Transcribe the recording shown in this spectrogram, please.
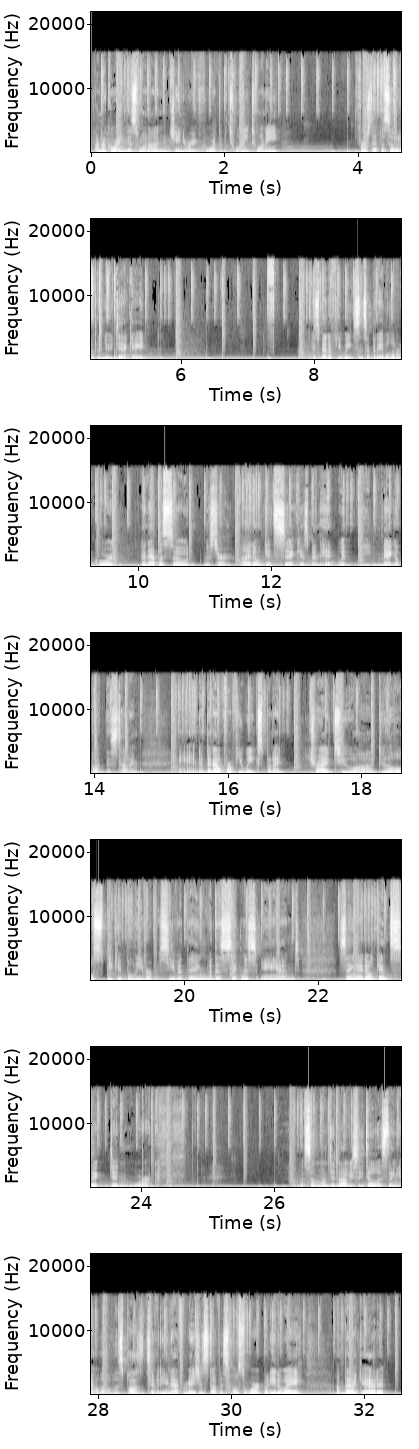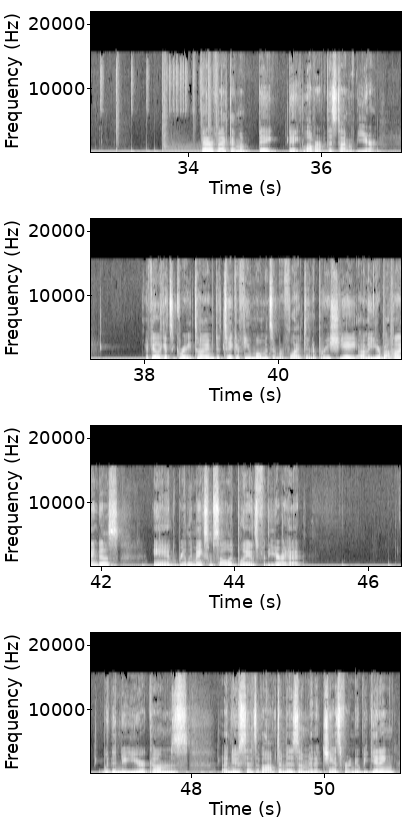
I'm recording this one on January 4th of 2020, first episode of the new decade. It's been a few weeks since I've been able to record an episode. Mr. I Don't Get Sick has been hit with the mega bug this time. And I've been out for a few weeks, but I tried to uh, do the whole speak it, believe it, receive it thing with this sickness, and saying I don't get sick didn't work. but someone didn't obviously tell this thing how all this positivity and affirmation stuff is supposed to work. But either way, I'm back at it. Matter of fact, I'm a big, big lover of this time of year. I feel like it's a great time to take a few moments and reflect and appreciate on the year behind us and really make some solid plans for the year ahead. With the new year comes a new sense of optimism and a chance for a new beginning.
